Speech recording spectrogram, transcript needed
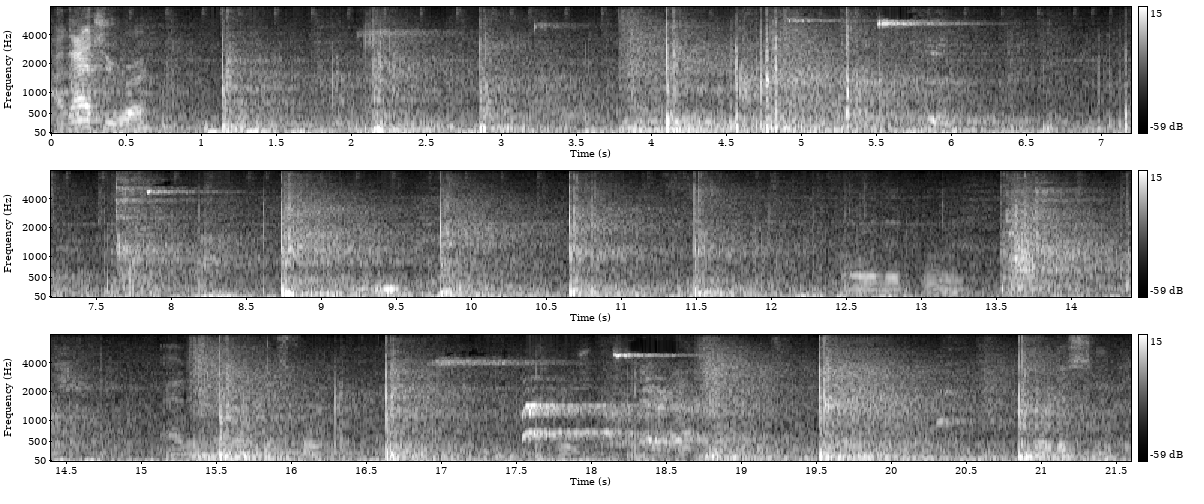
I got you, bro. Oh, the cool. I just went on Discord. Yo, this nigga.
